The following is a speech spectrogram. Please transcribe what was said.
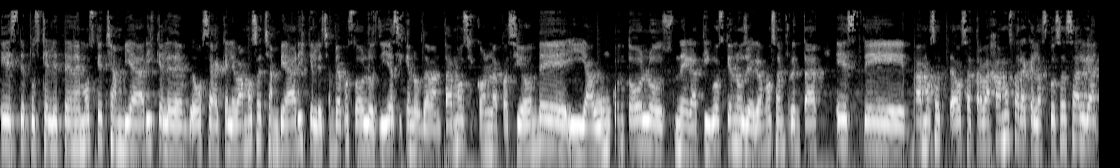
este, pues que le tenemos que chambear y que le, o sea, que le vamos a chambear y que le chambeamos todos los días y que nos levantamos y con la pasión de, y aún con todos los negativos que nos llegamos a enfrentar, este, vamos a, o sea, trabajamos para que las cosas salgan.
